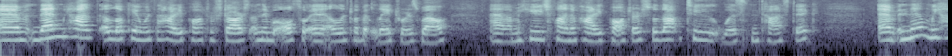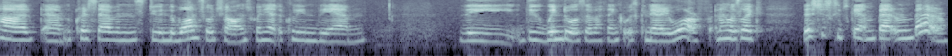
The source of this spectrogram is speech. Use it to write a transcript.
Um, then we had a look in with the Harry Potter stars, and they were also in it a little bit later as well. Um, I'm a huge fan of Harry Potter, so that too was fantastic. Um, and then we had um, Chris Evans doing the one show challenge when he had to clean the um, the the windows of I think it was Canary Wharf, and I was like, this just keeps getting better and better.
